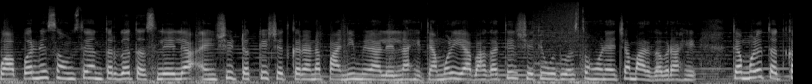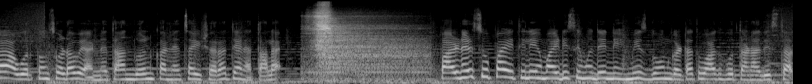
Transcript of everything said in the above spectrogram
वापरणे संस्थेअंतर्गत असलेल्या ऐंशी टक्के शेतकऱ्यांना पाणी मिळालेलं नाही. त्यामुळे या भागातील शेती उद्ध्वस्त होण्याच्या मार्गावर आहे. त्यामुळे तत्काळ आवर्तन सोडावे अन्यथा आंदोलन करण्याचा इशारा देण्यात आलाय. पारनेर सुपा येथील एम आय डी सीमध्ये नेहमीच दोन गटात वाद होताना दिसतात.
